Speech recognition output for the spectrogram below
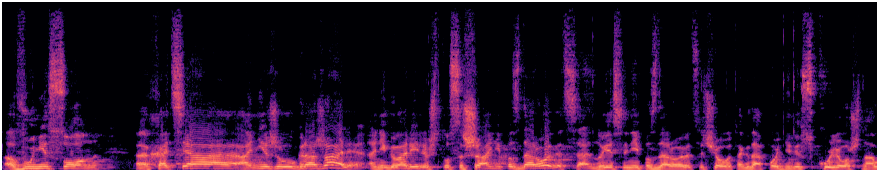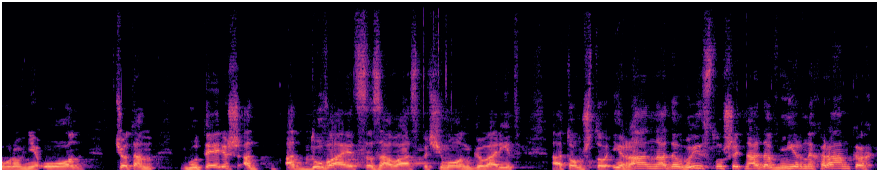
в унисон, Э, Хотя они же угрожали, они говорили, что США не поздоровится, но если не поздоровится, что вы тогда подняли скулеж на уровне ООН, что там Гутерриш от- отдувается за вас, почему он говорит о том, что Иран надо выслушать, надо в мирных рамках.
